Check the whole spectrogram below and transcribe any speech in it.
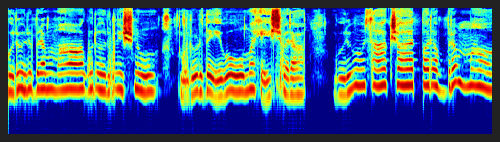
ब्रह्मा गुरुर्विष्णू गुरुर्देव महेश्वरा. गुरु साक्षात परब्रह्म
